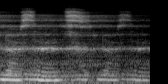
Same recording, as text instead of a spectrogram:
listening to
